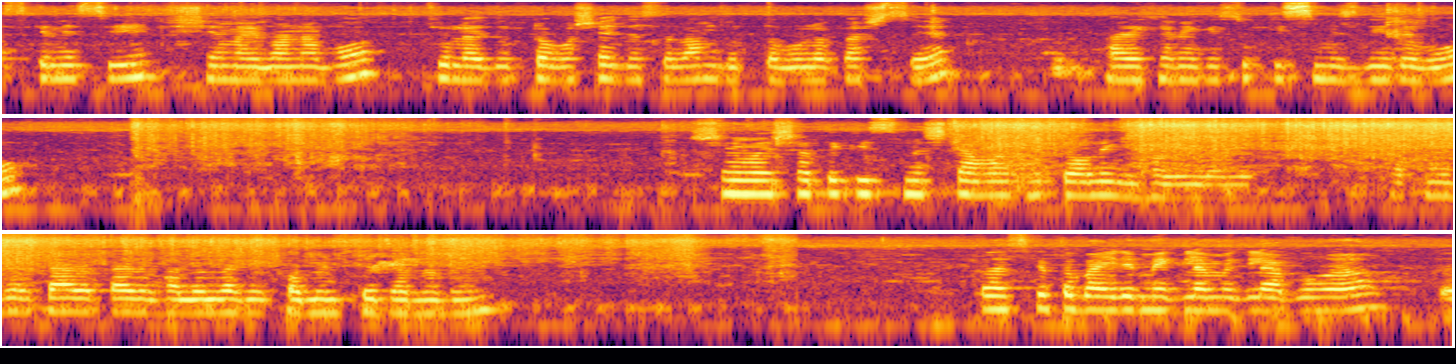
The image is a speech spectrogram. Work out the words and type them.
আজকে নিয়েছি সেমাই বানাবো। চুলায় দুধটা বসাই দিয়েছিলাম, দুধটা বলক আসছে। আর এখানে কিছু কিশমিশ দিয়ে দেবো। সেমাইয়ের সাথে কিশমিশটা আমার খেতে অনেক ভালো লাগে। আপনাদের কার কার ভালো লাগে কমেন্টে জানাবেন। তো আজকে তো বাইরে মেঘলা মেঘলা আবহাওয়া, তো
